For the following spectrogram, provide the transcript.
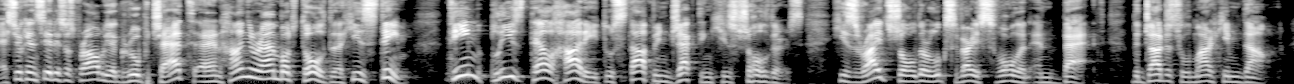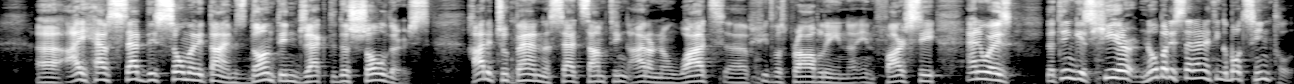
As you can see, this was probably a group chat and Hany Rambod told uh, his team Team, please tell Hadi to stop injecting his shoulders. His right shoulder looks very swollen and bad. The judges will mark him down. Uh, I have said this so many times, don't inject the shoulders. Hadi Choopan said something, I don't know what, uh, it was probably in, in Farsi. Anyways, the thing is here, nobody said anything about Synthol.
